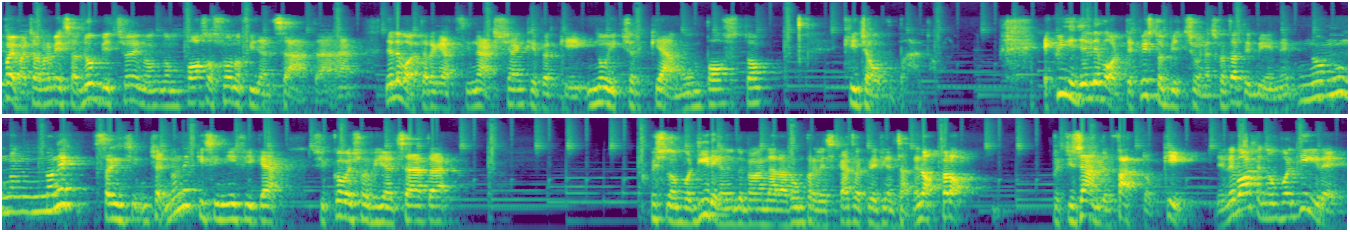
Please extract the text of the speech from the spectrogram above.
poi faccio la premessa, l'obiezione non, non posso, sono fidanzata. Eh. Delle volte ragazzi nasce anche perché noi cerchiamo un posto che è già occupato. E quindi delle volte questa obiezione, ascoltate bene, non, non, non, è, cioè, non è che significa, siccome sono fidanzata, questo non vuol dire che noi dobbiamo andare a rompere le scatole per le fidanzate, no, però precisando il fatto che delle volte non vuol dire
